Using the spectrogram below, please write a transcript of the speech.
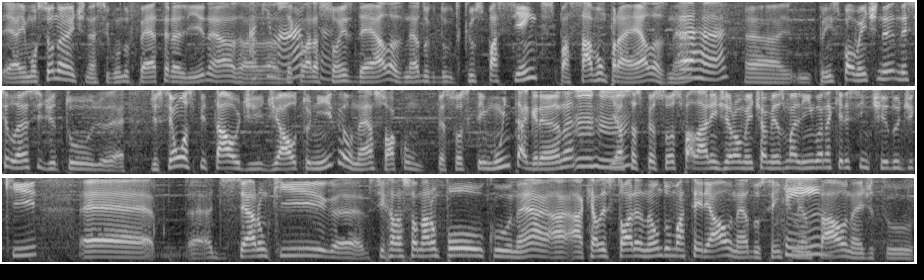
é emocionante, né? Segundo o Fetter ali, né? As, Ah, as declarações delas, né? Do, do- do que os pacientes passavam para elas, né? Aham. É, principalmente ne- nesse lance de tu é, de ser um hospital de, de alto nível, né? Só com pessoas que têm muita grana Uhum. e essas pessoas falarem geralmente a mesma língua naquele sentido de que é, é, disseram que é, se relacionaram pouco, né? A- aquela história não do material, né? Do sentimental, né? De tu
